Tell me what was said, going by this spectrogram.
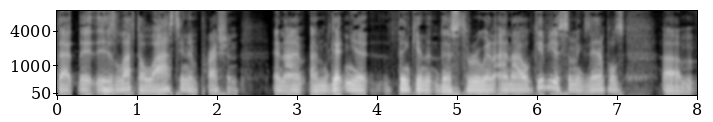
that has left a lasting impression? And I'm, I'm getting you thinking this through, and, and I'll give you some examples. Um,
